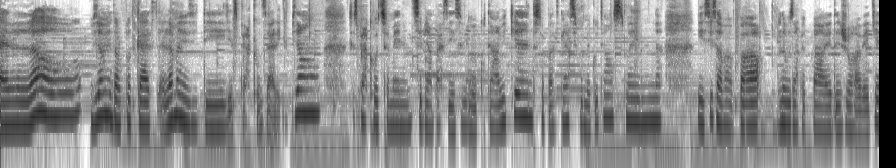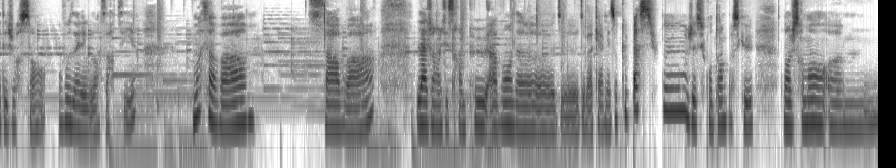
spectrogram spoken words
Hello, bienvenue dans le podcast La Maïosité. J'espère que vous allez bien. J'espère que votre semaine s'est bien passée. Si vous m'écoutez un week-end, ça passe bien si vous m'écoutez en semaine. Et si ça va pas, ne vous en faites pas. Il y a des jours avec, il y a des jours sans. Vous allez vous en sortir. Moi, ça va ça va. Là, j'enregistre un peu avant de, de, de à mes occupations. Je suis contente parce que l'enregistrement euh,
